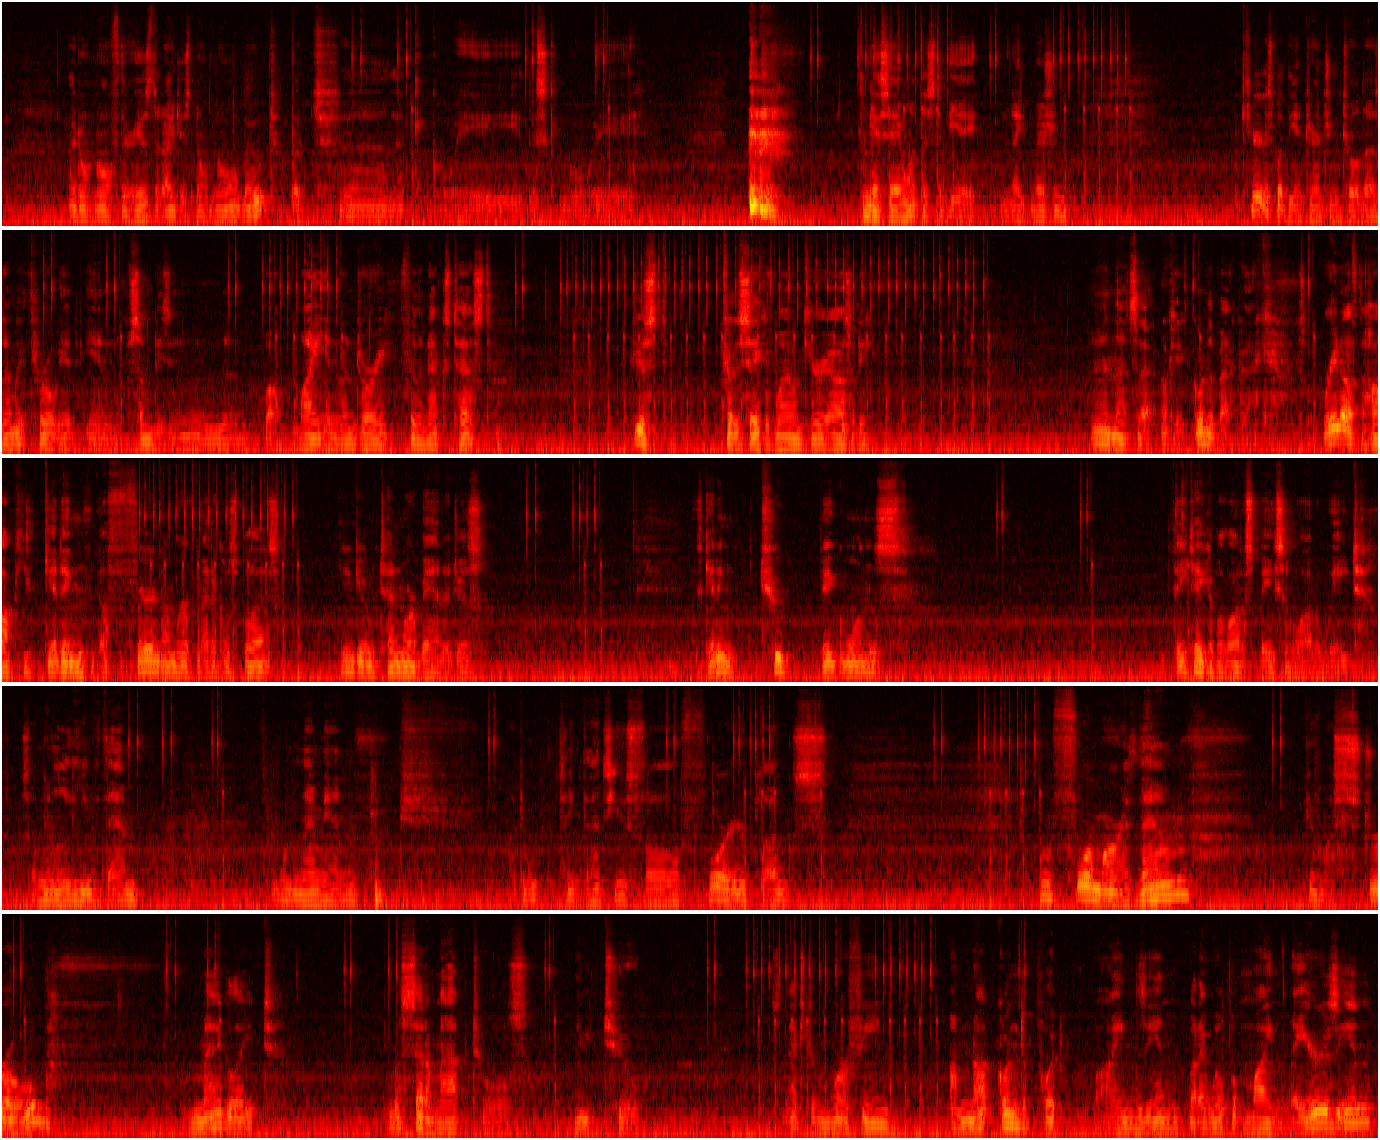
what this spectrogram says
I don't know if there is that I just don't know about, but uh, that can go away. This can go away. like I say, I want this to be a night mission. curious what the entrenching tool does. I might throw it in somebody's in, well, my inventory for the next test. Just for the sake of my own curiosity. And that's that. Okay, go to the backpack. So right off the hop, he's getting a fair number of medical supplies. You can give him 10 more bandages. He's getting two big ones. They take up a lot of space and a lot of weight. So I'm going to leave them. Throw one of them in. I don't think that's useful. Four earplugs. Four more of them. Give him a strobe. Maglite. Give him a set of map tools. Maybe two. Some extra morphine. I'm not going to put mines in, but I will put mine layers in.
